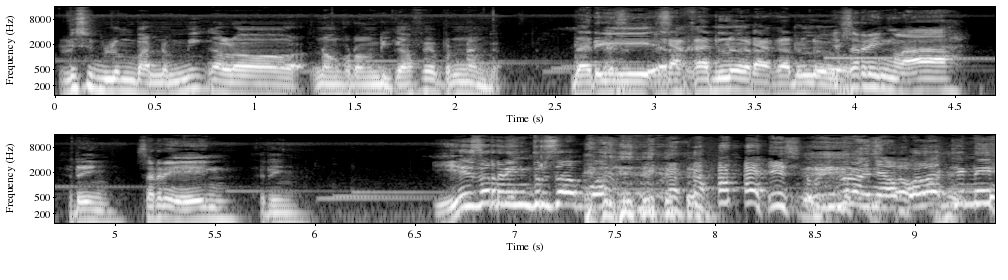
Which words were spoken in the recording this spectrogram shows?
Lu sebelum pandemi kalau nongkrong di kafe pernah nggak? Dari Raka dulu, Raka dulu. Ya, sering lah, Sering. sering. Sering. Iya sering terus apa? Sering lu nanya apa lagi nih?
